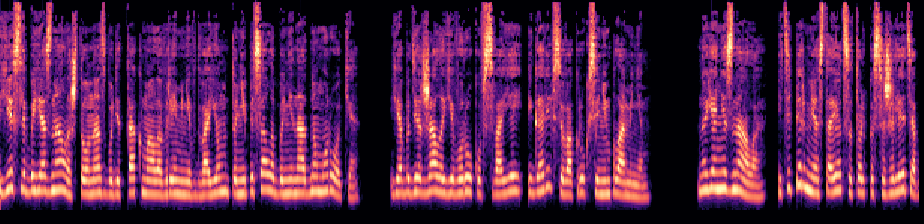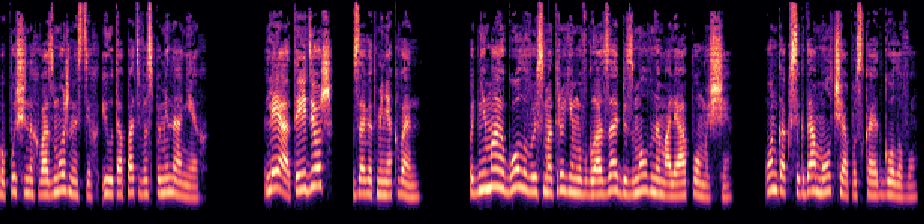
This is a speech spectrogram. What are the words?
Если бы я знала, что у нас будет так мало времени вдвоем, то не писала бы ни на одном уроке. Я бы держала его руку в своей и гори все вокруг синим пламенем. Но я не знала, и теперь мне остается только сожалеть об упущенных возможностях и утопать в воспоминаниях. «Леа, ты идешь?» — зовет меня Квен. Поднимаю голову и смотрю ему в глаза, безмолвно моля о помощи. Он, как всегда, молча опускает голову.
